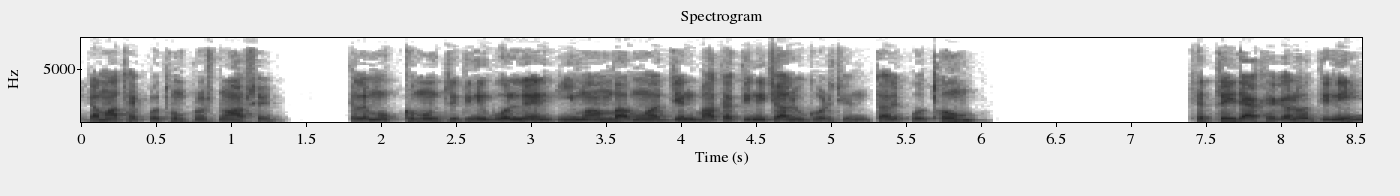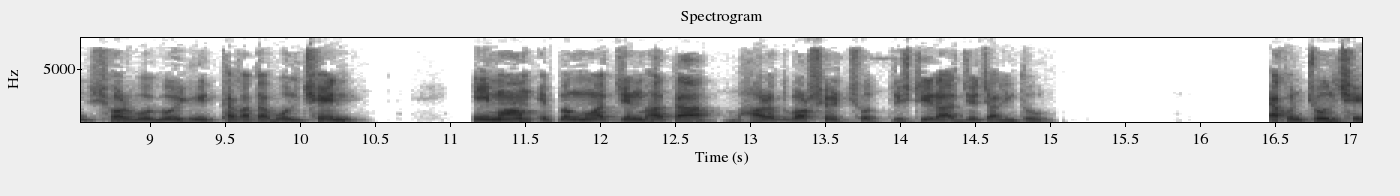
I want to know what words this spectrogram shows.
এটা মাথায় প্রথম প্রশ্ন আসে। তাহলে মুখ্যমন্ত্রী তিনি বললেন, ইমাম বা মুয়াজ্জিন ভাতা তিনি চালু করেছেন। তাহলে প্রথম ক্ষেত্রেই দেখা গেল তিনি সর্ববই মিথ্যা কথা বলছেন। ইমাম এবং মুয়াজ্জিন ভাতা ভারতবর্ষের ছত্রিশটি রাজ্যে চালিত। এখন চলছে।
